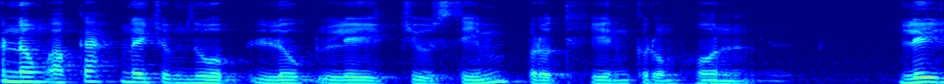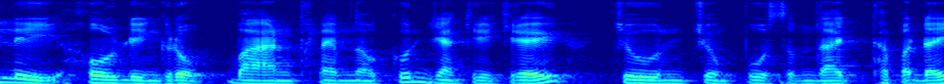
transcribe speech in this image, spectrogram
ក្នុងឱកាសនៃជំនួបលោកលីជូស៊ីមប្រធានក្រុមហ៊ុន Lily Holding Group បានថ្លែងនូវគុណយ៉ាងជ្រាលជ្រៅជូនចំពោះសម្ដេចធិបតី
